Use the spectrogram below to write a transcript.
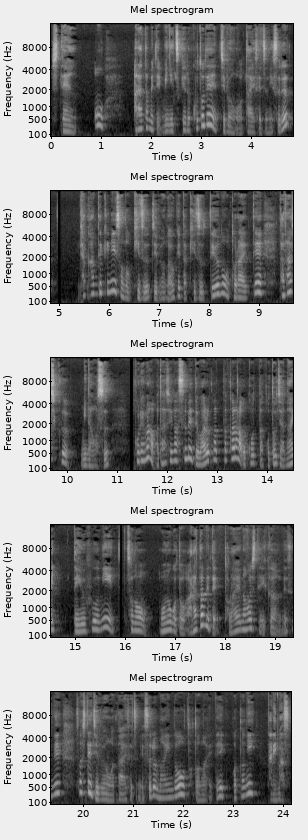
視点を改めて身につけることで自分を大切にする客観的にその傷自分が受けた傷っていうのを捉えて正しく見直す。これは私が全て悪かったから起こったことじゃないっていうふうにその物事を改めて捉え直していくんですね。そして自分を大切にするマインドを整えていくことになります。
